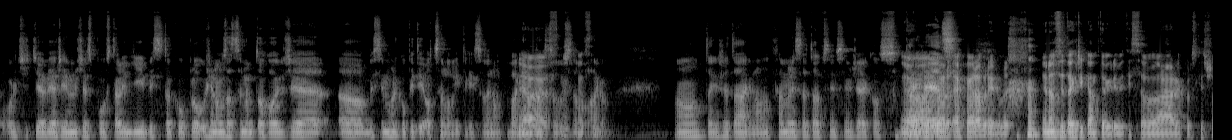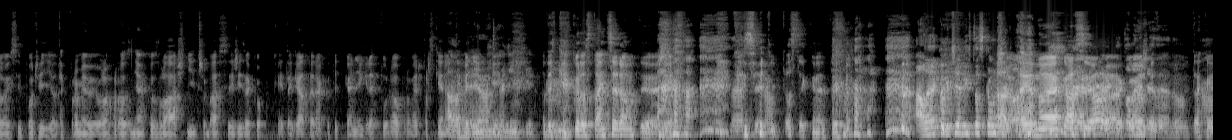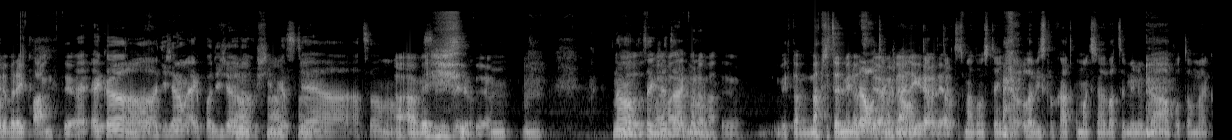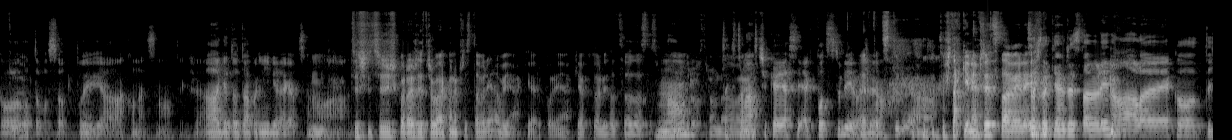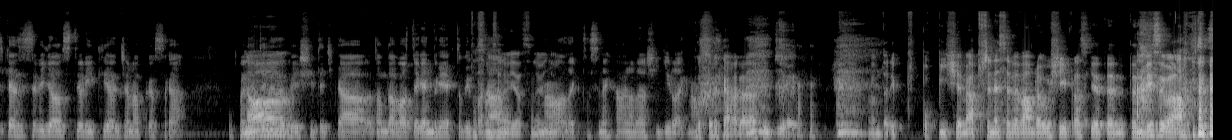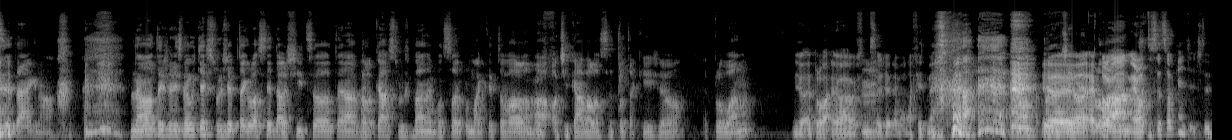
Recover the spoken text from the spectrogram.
určitě věřím, že spousta lidí by si to koupilo už jenom za cenu toho, že uh, by si mohli koupit i ocelový, který jsou jenom v variantách toho. No, takže tak, no. Family setup si myslím, že jako super Jo, věc. jako, jako je dobrý, dobrý. Jenom si tak říkám, tyjo, kdyby ty celuláry prostě člověk si pořídil, tak pro mě by bylo hrozně jako zvláštní třeba si říct jako, OK, tak já teda jako teďka někde půjdu a budu mít prostě na ty Ale jenom ty hodinky. hodinky. A teď Mm. jako dostaň se dom, ty, no jasně, no. To sekne, ty. Ale jako určitě bych to zkoušel. A, no jako asi jo, Jako jako, to ne, by že to ne, byl no. Takový No. dobrý punk, ty jo. E- Jako jo, no, hodíš jenom Airpody, že jo, No, do uší no, prostě no. a, a co, no. A- a běžíš si, ty jo. Mm, mm. No, s takže tak, no. Jo. Bych tam na 30 minut, Jo, tak, možná no, někde tak, tak to jsme na tom stejně. Levý sluchátko max na 20 minut a potom jako hotovo se odpojí a konec, no. Takže, a je to ta první generace, no. A, Což, což je škoda, že třeba jako nepředstavili nový nějaký AirPody, nějaký aktualizace a zase jsme No, na druhou stranu tak to dávali. nás čekají asi AirPod Studio, že jo? AirPod Studio, no, což taky nepředstavili. Což taky nepředstavili, no, ale jako teďka jsi si viděl ty líky od Johna Prosra. Úplně No. ty nejnovější teďka tam dával ty rendery, jak to to vypadá. jsem se neviděl, jsem neviděl. No, tak to si necháme na další dílek, no. To si necháme na další dílek. Vám tady popíšeme a přeneseme vám do uší prostě ten, ten vizuál. Přesně tak, no. No, takže když jsme u těch služeb, tak vlastně další, co teda velká služba, nebo co Apple marketoval a No. očekávalo se to taky, že jo? Apple One. Jo, Apple One, jo, já už jsem Mm. že jdeme na fitness. no, jo, jo, Apple One, jo, to se celkem tě- tě-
